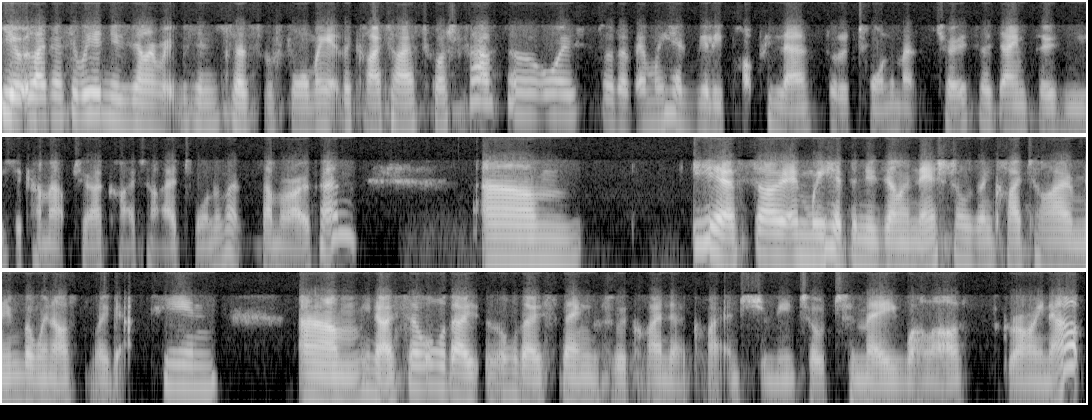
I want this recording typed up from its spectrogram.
Yeah, like I said, we had New Zealand representatives performing at the Kaitaia Squash Club, so always sort of, and we had really popular sort of tournaments too. So Dame Susan used to come up to our Kaitaia tournament, Summer Open. Um, yeah, so and we had the New Zealand Nationals in Kaitaia. I remember when I was about ten. Um, you know, so all those all those things were kind of quite instrumental to me while I was growing up.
